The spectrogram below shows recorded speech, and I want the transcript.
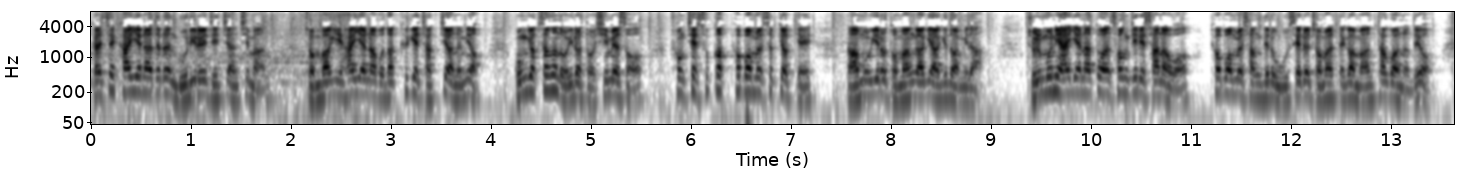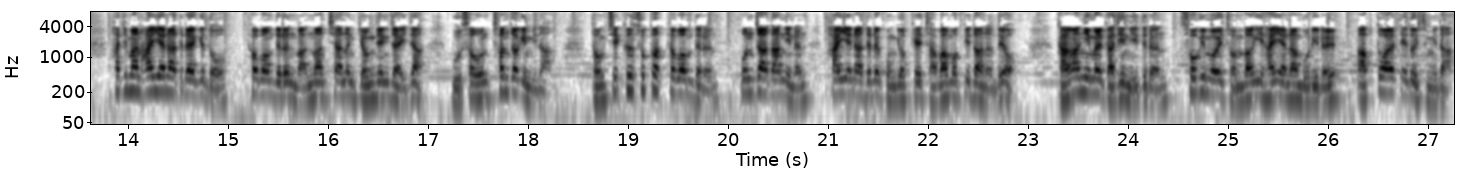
갈색 하이에나들은 무리를 짓지 않지만 전박이 하이에나보다 크게 작지 않으며 공격성은 오히려 더 심해서 성체 수컷 표범을 습격해 나무 위로 도망가게 하기도 합니다. 줄무늬 하이에나 또한 성질이 사나워 표범을 상대로 우세를 점할 때가 많다고 하는데요. 하지만 하이에나들에게도 표범들은 만만치 않은 경쟁자이자 무서운 천적입니다. 덩치 큰 수컷 표범들은 혼자 다니는 하이에나들을 공격해 잡아먹기도 하는데요. 강한 힘을 가진 이들은 소규모의 전박이 하이에나 무리를 압도할 때도 있습니다.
